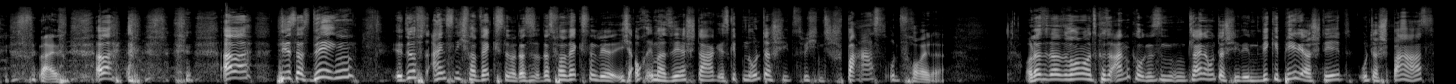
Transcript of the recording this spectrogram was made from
Nein. Aber, aber hier ist das Ding. Ihr dürft eins nicht verwechseln. Und das, das verwechseln wir, ich auch immer sehr stark. Es gibt einen Unterschied zwischen Spaß und Freude. Und das, das wollen wir uns kurz angucken. Das ist ein kleiner Unterschied. In Wikipedia steht unter Spaß,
